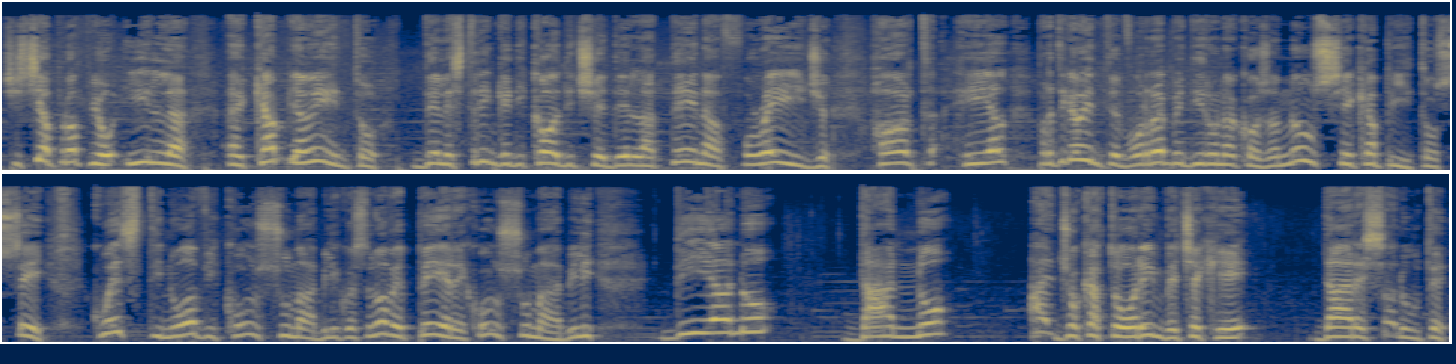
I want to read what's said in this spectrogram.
ci sia proprio il eh, cambiamento delle stringhe di codice dell'Athena Forage Heart Heal. Praticamente vorrebbe dire una cosa, non si è capito se questi nuovi consumabili, queste nuove pere consumabili diano danno al giocatore invece che dare salute.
